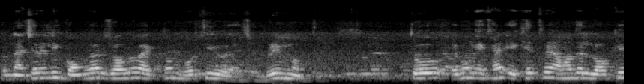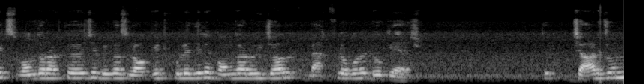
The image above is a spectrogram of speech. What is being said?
তো ন্যাচারালি গঙ্গার জলও একদম ভর্তি হয়ে আছে, ব্রিম অব্দি। তো এবং এখানে এক্ষেত্রে আমাদের লক গেটস বন্ধ রাখতে হয়েছে বিকজ লক গেট খুলে দিলে গঙ্গার ওই জল ব্যাকফ্লো করে ঢুকে আসবে। তো যার জন্য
